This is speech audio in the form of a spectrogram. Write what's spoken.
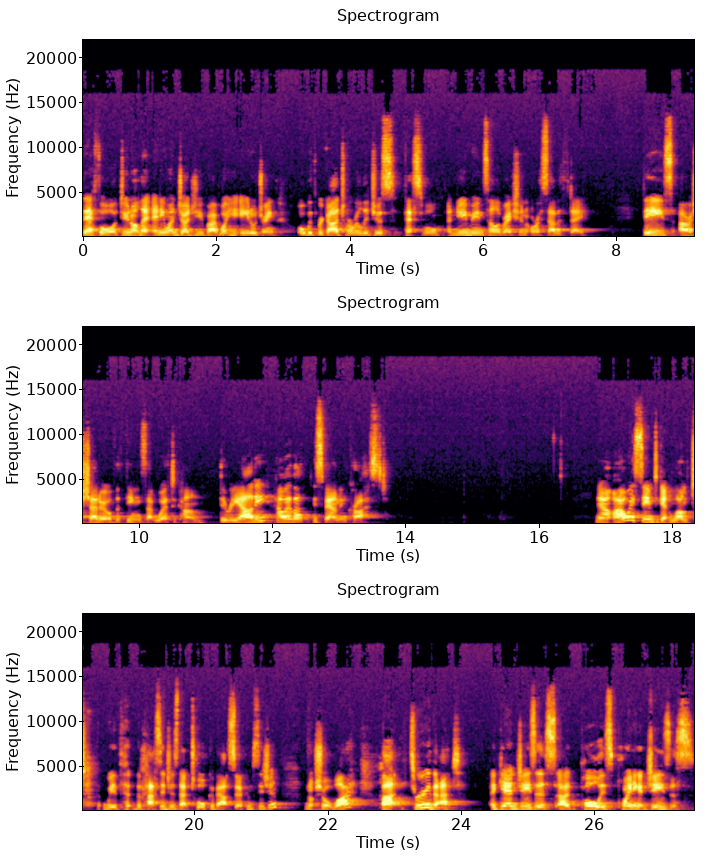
Therefore, do not let anyone judge you by what you eat or drink, or with regard to a religious festival, a new moon celebration, or a Sabbath day. These are a shadow of the things that were to come. The reality, however, is found in Christ. Now, I always seem to get lumped with the passages that talk about circumcision. I'm not sure why, but through that, again, Jesus, uh, Paul is pointing at Jesus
